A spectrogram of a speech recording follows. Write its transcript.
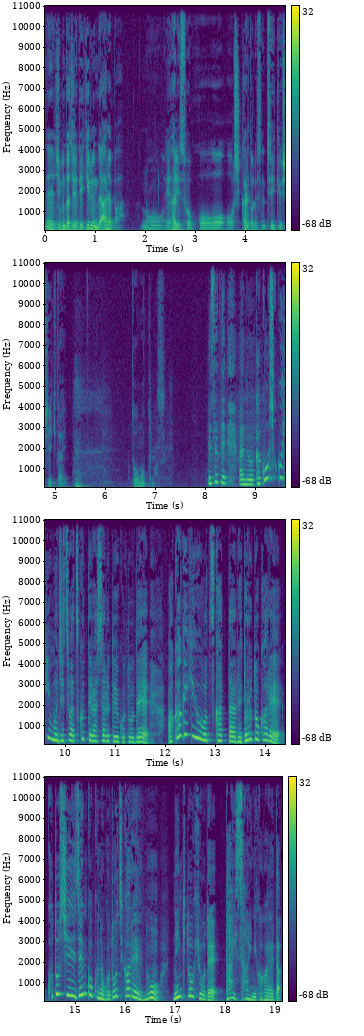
で自分たちでできるんであればあのやはりそこをしっかりとですね追求していきたいと思ってます。えさてあの加工食品も実は作ってらっしゃるということで赤城牛を使ったレトルトカレー今年全国のご当地カレーの人気投票で第3位に輝いた。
